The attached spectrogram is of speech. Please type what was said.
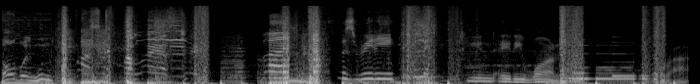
Todo el mundo. But that was really 1981. Rock.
